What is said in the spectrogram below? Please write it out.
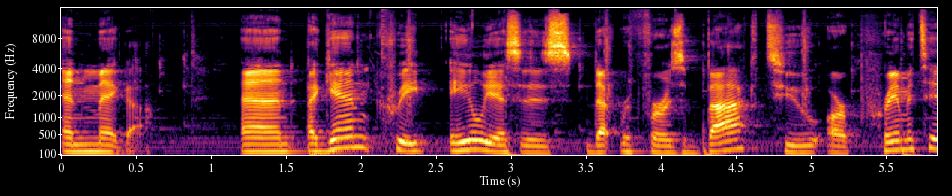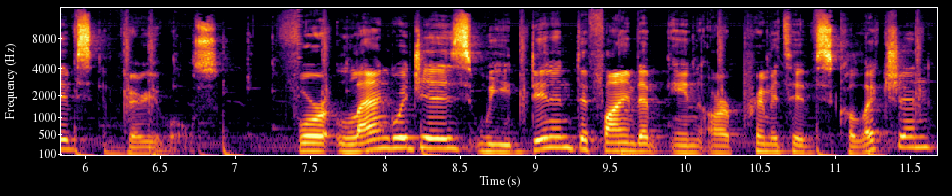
and mega and again create aliases that refers back to our primitives variables. For languages, we didn't define them in our primitives collection,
